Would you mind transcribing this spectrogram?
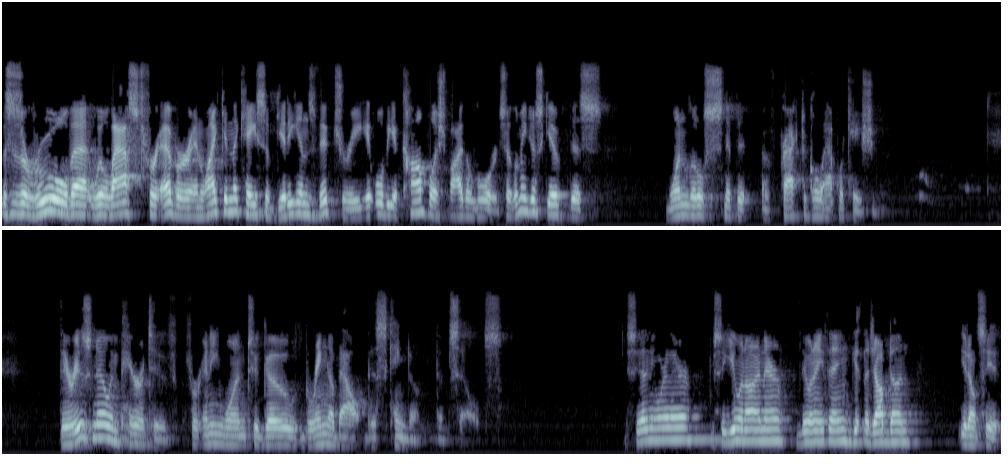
This is a rule that will last forever, and like in the case of Gideon's victory, it will be accomplished by the Lord. So let me just give this one little snippet of practical application. There is no imperative for anyone to go bring about this kingdom themselves. You see that anywhere there? You see you and I in there doing anything, getting the job done? You don't see it.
